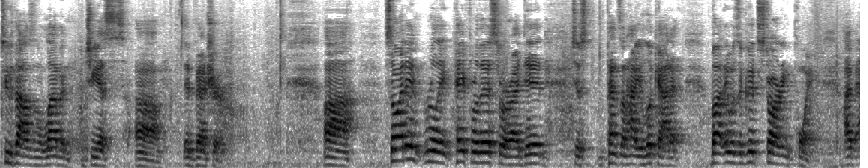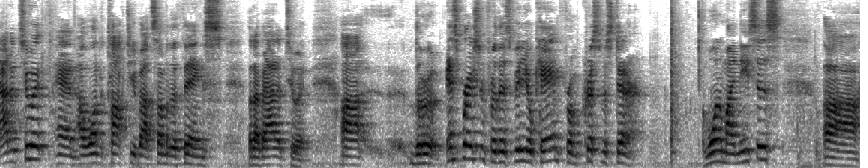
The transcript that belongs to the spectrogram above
2011 GS um, Adventure. Uh, so I didn't really pay for this or I did, just depends on how you look at it. But it was a good starting point. I've added to it and I want to talk to you about some of the things that I've added to it. Uh, the inspiration for this video came from Christmas dinner. One of my nieces, uh,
